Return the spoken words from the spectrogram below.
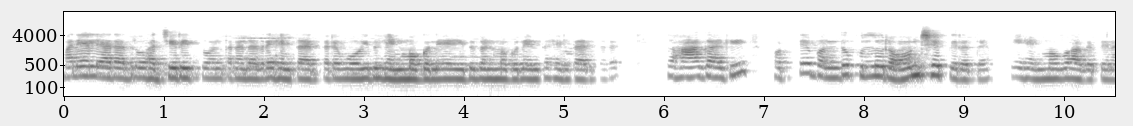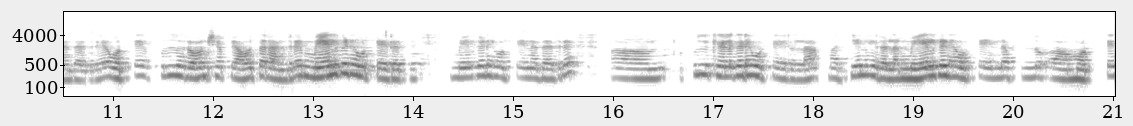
ಮನೆಯಲ್ಲಿ ಯಾರಾದರೂ ಅಜ್ಜಿರಿತ್ತು ಅಂತ ಅನ್ನೋದಾದರೆ ಹೇಳ್ತಾ ಇರ್ತಾರೆ, ಓ, ಇದು ಹೆಣ್ಮಗುನೇ, ಇದು ಗಂಡು ಮಗುನೇ ಅಂತ ಹೇಳ್ತಾ ಇರ್ತಾರೆ. ಸೊ ಹಾಗಾಗಿ ಹೊಟ್ಟೆ ಬಂದು ಫುಲ್ಲು ರೌಂಡ್ ಶೇಪ್ ಇರುತ್ತೆ. ಈ ಹೆಣ್ಮಗು ಆಗುತ್ತೆ ಅನ್ನೋದಾದರೆ ಹೊಟ್ಟೆ ಫುಲ್ ರೌಂಡ್ ಶೇಪ್ ಯಾವ ಥರ ಅಂದರೆ ಮೇಲ್ಗಡೆ ಹೊಟ್ಟೆ ಇರುತ್ತೆ. ಮೇಲ್ಗಡೆ ಹೊಟ್ಟೆ ಅನ್ನೋದಾದರೆ ಫುಲ್ ಕೆಳಗಡೆ ಹೊಟ್ಟೆ ಇರಲ್ಲ ಮಧ್ಯನೂ ಇರಲ್ಲ, ಮೇಲ್ಗಡೆ ಹೊಟ್ಟೆಯಿಂದ ಫುಲ್ಲು ಮೊಟ್ಟೆ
